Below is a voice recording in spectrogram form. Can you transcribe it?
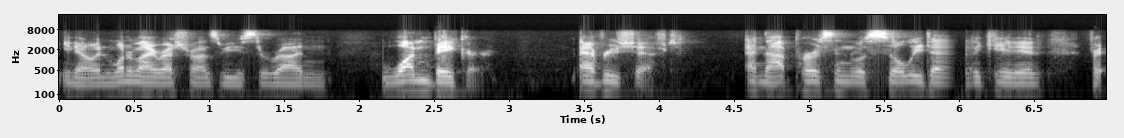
you know, in one of my restaurants, we used to run one baker every shift, and that person was solely dedicated for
